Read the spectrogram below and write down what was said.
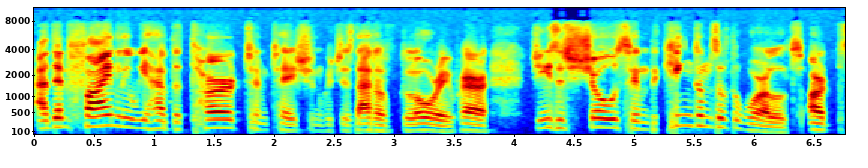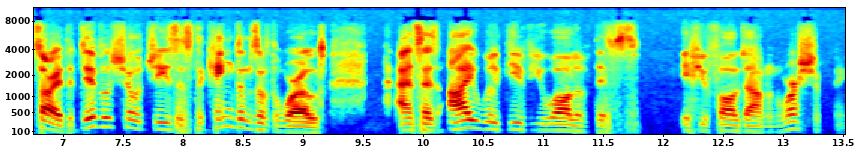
And then finally, we have the third temptation, which is that of glory, where Jesus shows him the kingdoms of the world, or sorry, the devil showed Jesus the kingdoms of the world and says, I will give you all of this if you fall down and worship me.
